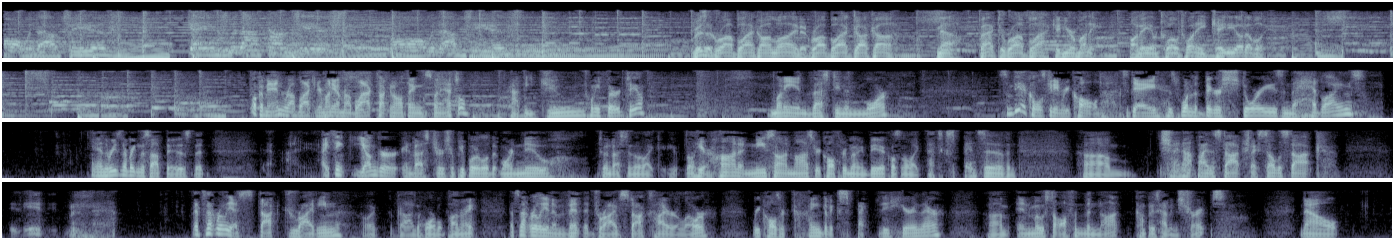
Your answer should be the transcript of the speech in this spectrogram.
War without tears, games without frontiers, war without tears. Visit Rob Black online at robblack.com. Now, back to Rob Black and your money on AM 1220 KDOW. Welcome in, Rob Black and your money. I'm Rob Black, talking all things financial. Happy June 23rd to you. Money, investing, and more. Some vehicles getting recalled today is one of the bigger stories in the headlines. And the reason I bring this up is that I think younger investors or people who are a little bit more new to investing, they're like, they'll hear Honda, Nissan, Mazda recall 3 million vehicles, and they're like, that's expensive, and um, should I not buy the stock? Should I sell the stock? It, it, that's not really a stock driving, like, God, the horrible pun, right? That's not really an event that drives stocks higher or lower. Recalls are kind of expected here and there. Um, and most often than not, companies have insurance. Now,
